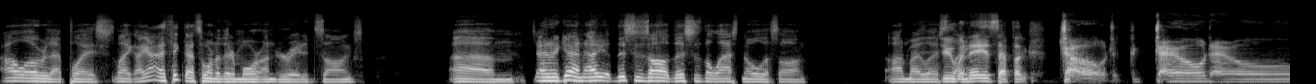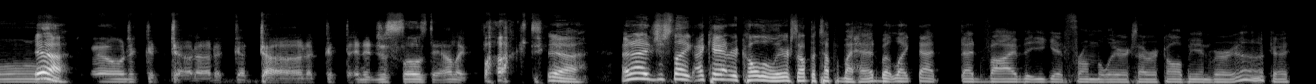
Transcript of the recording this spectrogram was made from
all over that place. Like, I, I think that's one of their more underrated songs. Um, and again, I this is all this is the last Nola song on my list. Dude, when they hit that fucking down, down, down, yeah, and it just slows down like fuck. Dude. yeah, and I just like I can't recall the lyrics off the top of my head, but like that that vibe that you get from the lyrics, I recall being very oh, okay.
